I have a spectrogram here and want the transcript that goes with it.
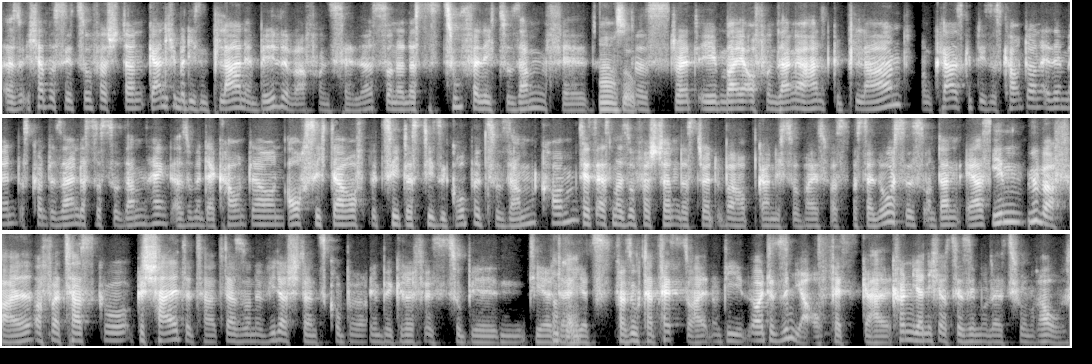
Also ich habe es jetzt so verstanden, gar nicht über diesen Plan im Bilde war von Sellers, sondern dass das zufällig zusammenfällt. Ach so. Das Dread eben war ja auch von langer Hand geplant. Und klar, es gibt dieses Countdown-Element. Es könnte sein, dass das zusammenhängt. Also wenn der Countdown auch sich darauf bezieht, dass diese Gruppe zusammenkommt. Ist jetzt erstmal so verstanden, dass Dread überhaupt gar nicht so weiß, was, was da los ist. Und dann erst im Überfall auf Vatasco geschaltet hat, da so eine Widerstandsgruppe im Begriff ist zu bilden, die er da Okay. jetzt versucht hat festzuhalten. Und die Leute sind ja ja auch festgehalten, können ja nicht aus der Simulation raus.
